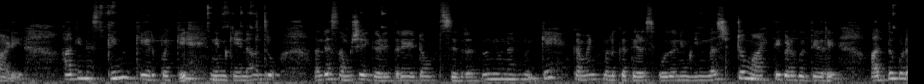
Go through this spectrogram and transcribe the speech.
ಮಾಡಿ. ಹಾಗೆಯೇ ಸ್ಕಿನ್ ಕೇರ್ ಬಗ್ಗೆ ನಿಮ್ಗೆ ಏನಾದರೂ ಅಂದರೆ ಸಂಶಯಗಳಿದ್ರೆ ಡೌಟ್ಸ್ ಇದ್ರೆ ನೀವು ನನಗೆ ಕಮೆಂಟ್ ಮೂಲಕ ತಿಳಿಸ್ಬೋದು. ನಿಮ್ಗೆ ಇನ್ನಷ್ಟು ಮಾಹಿತಿಗಳು ಗೊತ್ತಿದ್ರೆ ಅದು ಕೂಡ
